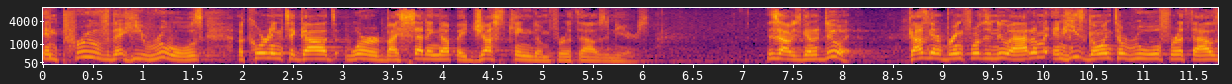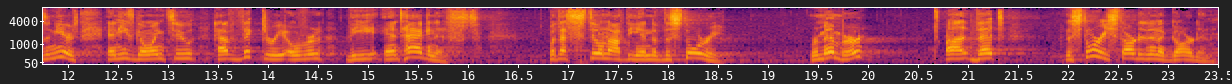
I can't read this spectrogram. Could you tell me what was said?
and prove that he rules according to God's word by setting up a just kingdom for a thousand years. This is how he's going to do it. God's going to bring forth a new Adam, and he's going to rule for a thousand years. And he's going to have victory over the antagonist. But that's still not the end of the story. Remember uh, that the story started in a garden.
